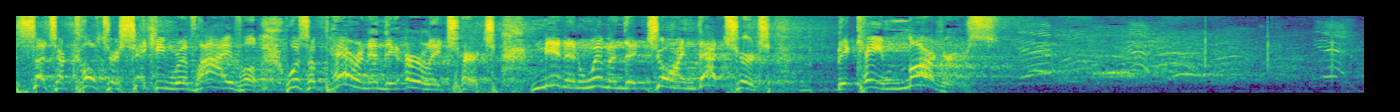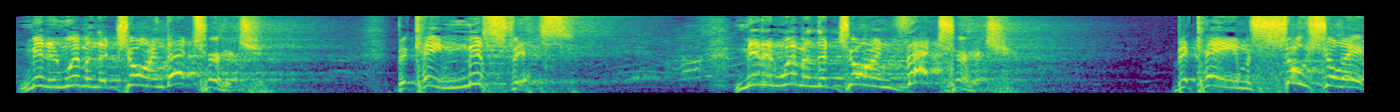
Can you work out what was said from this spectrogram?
Such a culture shaking revival was apparent in the early church. Men and women that joined that church became martyrs. Men and women that joined that church became misfits. Men and women that joined that church became socially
